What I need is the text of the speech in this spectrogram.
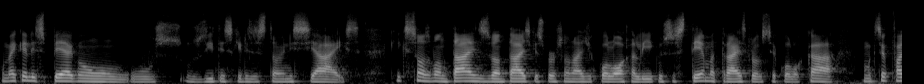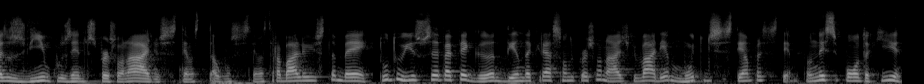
como é que eles pegam os, os itens que eles estão iniciais? Que, que, são as vantagens e desvantagens que esse personagem coloca ali, que o sistema traz para você colocar? Como é que você faz os vínculos entre os personagens? Os sistemas, alguns sistemas trabalham isso também. Tudo isso você vai pegando dentro da criação do personagem, que varia muito de sistema para sistema. Então, nesse ponto aqui,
